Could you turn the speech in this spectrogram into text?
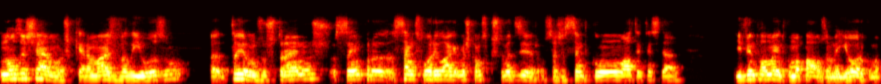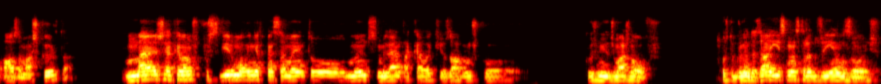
nós achamos que era mais valioso uh, termos os treinos sempre sangue, suor e lágrimas, como se costuma dizer, ou seja, sempre com alta intensidade. Eventualmente com uma pausa maior com uma pausa mais curta, mas acabamos por seguir uma linha de pensamento muito semelhante àquela que usávamos com, com os miúdos mais novos. Depois tu perguntas, ah, isso não se traduzia em lesões?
